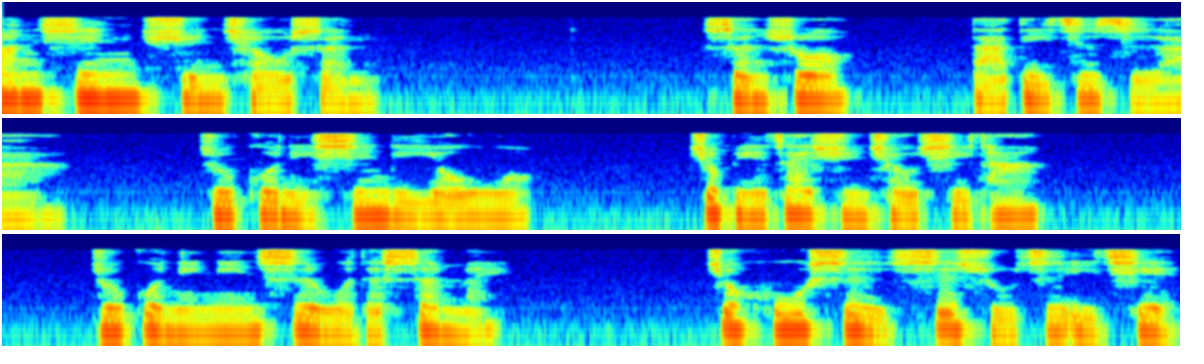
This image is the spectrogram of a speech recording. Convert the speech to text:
专心寻求神。神说：“大地之子啊，如果你心里有我，就别再寻求其他；如果你凝视我的圣美，就忽视世俗之一切。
